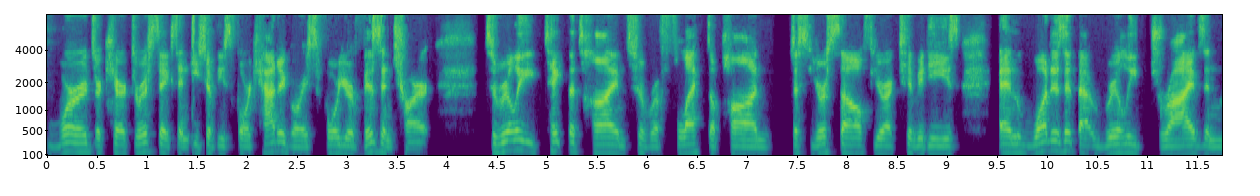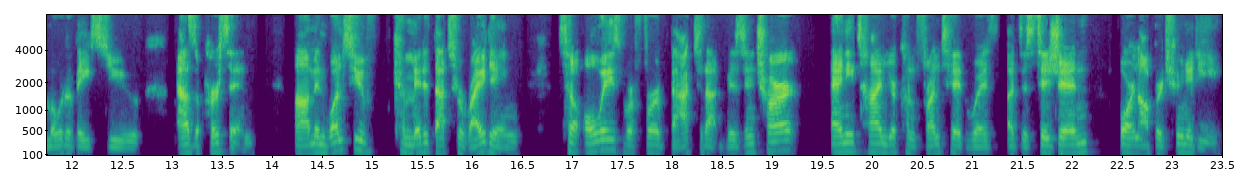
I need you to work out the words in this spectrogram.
words or characteristics in each of these four categories for your VISN chart to really take the time to reflect upon just yourself, your activities, and what is it that really drives and motivates you as a person. Um, and once you've committed that to writing, to always refer back to that vision chart anytime you're confronted with a decision or an opportunity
